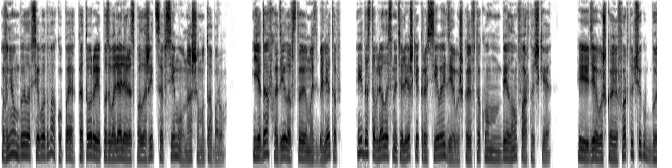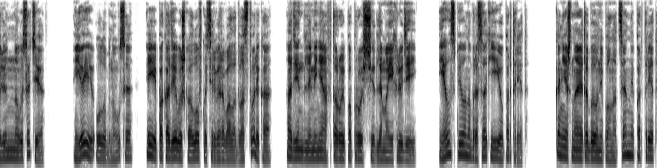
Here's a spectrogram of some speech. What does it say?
В нем было всего два купе, которые позволяли расположиться всему нашему табору. Еда входила в стоимость билетов и доставлялась на тележке красивой девушкой в таком белом фарточке. И девушка и фарточек были на высоте. Я ей улыбнулся, и пока девушка ловко сервировала два столика, один для меня, второй попроще для моих людей, я успел набросать ее портрет. Конечно, это был неполноценный портрет,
